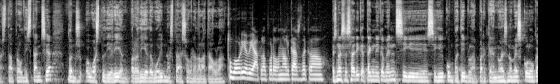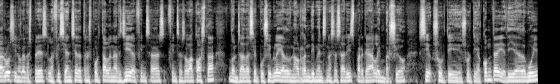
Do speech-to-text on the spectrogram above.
està a prou distància, doncs ho estudiaríem, però a dia d'avui no està a sobre de la taula. Ho veuria viable, però, en el cas de que... És necessari que tècnicament sigui, sigui compatible, perquè no és només col·locar-lo, sinó que després l'eficiència de transportar l'energia fins, a, fins a la costa doncs ha de ser possible i ha de donar els rendiments necessaris perquè la inversió surti, surti a compte i a dia d'avui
